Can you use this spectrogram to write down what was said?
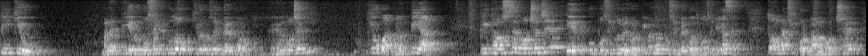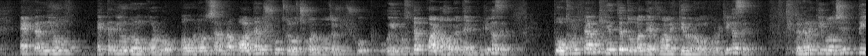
পি কিউ মানে পি এর উপসেটগুলো কিউ এর উপসেট বের করো। এখানে বলছে কি? কিউ আর মানে পি আর পিটা হচ্ছে বলছে যে এর উপসেটগুলো বের করো পি মানে উপসেট বের করতে বলছে, ঠিক আছে? তো আমরা কি করব? আমরা হচ্ছে একটা নিয়ম একটা নিয়ম এবং করব এবং ওটা হচ্ছে আমরা অল টাইম সূত্র ইউজ করব। আসলে ওই উপসেটটা কয়টা হবে দেখব ঠিক আছে? প্রথমটার ক্ষেত্রে তোমরা দেখো আমি কীভাবে অঙ্ক করি ঠিক আছে? তো এখানে কি বলছে? পি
